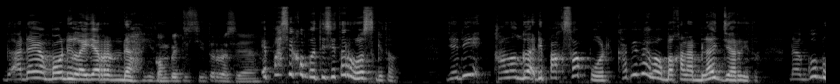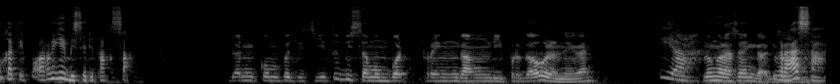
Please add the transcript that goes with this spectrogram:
Nggak ada yang mau nilainya rendah gitu. Kompetisi terus ya. eh pasti kompetisi terus gitu. Jadi kalau nggak dipaksa pun kami memang bakalan belajar gitu. Nah gue bukan tipe orang yang bisa dipaksa Dan kompetisi itu bisa membuat renggang di pergaulan ya kan? iya Lo ngerasain nggak? ngerasa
